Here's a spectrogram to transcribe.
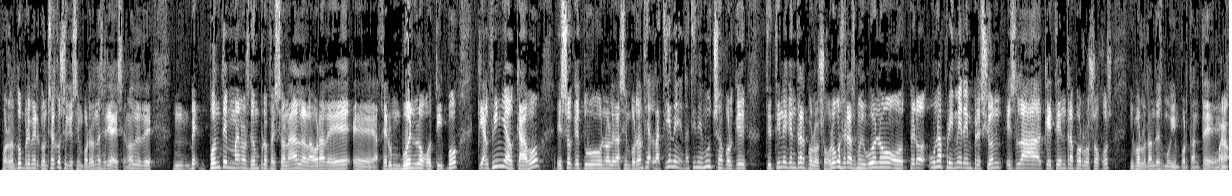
Por lo tanto, un primer consejo sí que es importante sería ese, ¿no? De, de, mm, ve- ponte en manos de un profesional a la hora de eh, hacer un buen logotipo, que al fin y al cabo, eso que tú no le das importancia, la tiene, la tiene mucha, porque te tiene que entrar por los ojos. Luego serás muy bueno, o- pero una primera impresión es la que te entra por los ojos y por lo tanto es muy importante Bueno,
